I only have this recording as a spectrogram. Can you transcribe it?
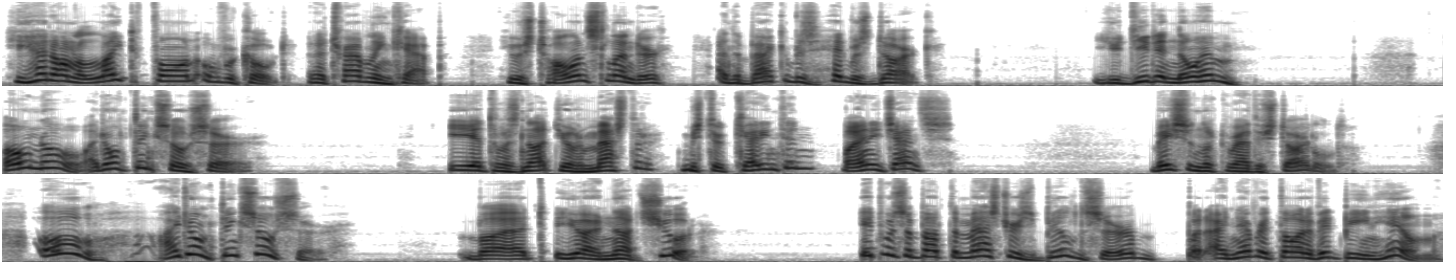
He had on a light fawn overcoat and a traveling cap. He was tall and slender, and the back of his head was dark. You didn't know him? Oh, no, I don't think so, sir. It was not your master, Mr. Carrington, by any chance? Mason looked rather startled. Oh, I don't think so, sir. But you are not sure? It was about the master's build, sir, but I never thought of it being him.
